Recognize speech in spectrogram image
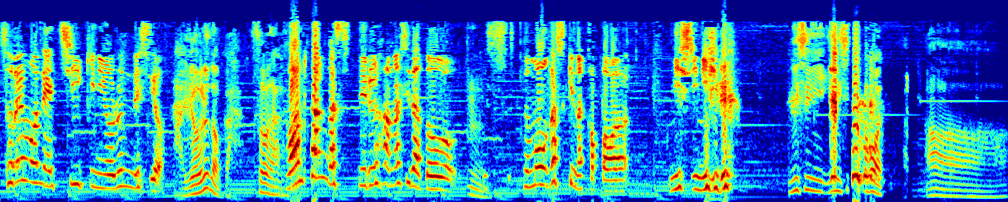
それもね、地域によるんですよ。あ、寄るのか。そうなんだ。ワンタンが知ってる話だと、うん。相撲が好きなカッパは西にいる。西に、西の方。ああ。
